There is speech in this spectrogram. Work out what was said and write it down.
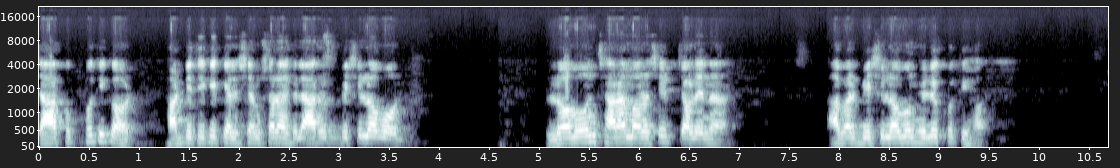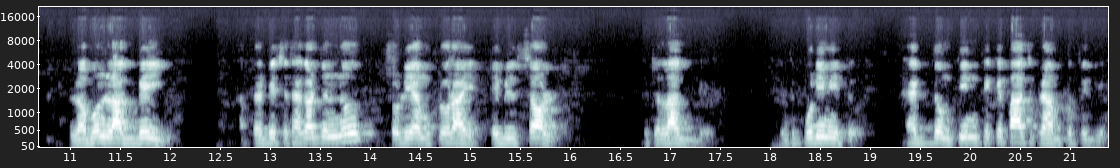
চা খুব ক্ষতিকর। হাড্ডি থেকে ক্যালসিয়াম সরাই ফেলে আরও বেশি লবণ। লবণ ছাড়া মানুষের চলে না। আবার বেশি লবণ হলে ক্ষতি হয়। লবণ লাগবেই। আপনার বেঁচে থাকার জন্য সোডিয়াম ক্লোরাইড, টেবিল সল্ট, এটা লাগবে। কিন্তু পরিমিত, একদম তিন থেকে পাঁচ গ্রাম প্রতিদিন।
